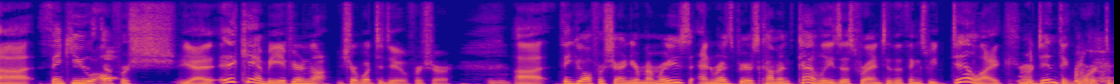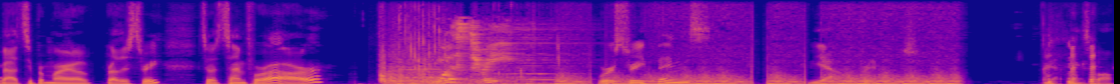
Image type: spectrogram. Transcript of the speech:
Uh, thank you all tough. for, sh- yeah, it can be if you're not sure what to do for sure. Mm-hmm. Uh, thank you all for sharing your memories. And Red Spear's comment kind of leads us right into the things we didn't like or didn't think worked about Super Mario Brothers 3. So it's time for our worst three. Worst three things? Yeah, pretty much. Yeah, thanks, Paul.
